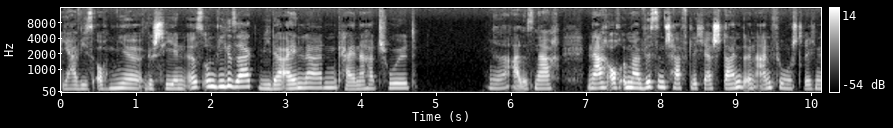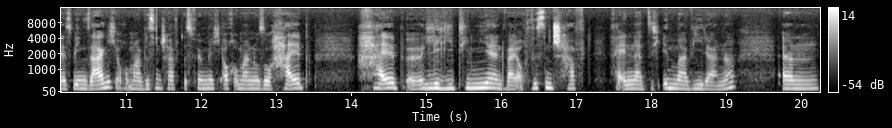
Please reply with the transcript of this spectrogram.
ja, wie es auch mir geschehen ist. Und wie gesagt, wieder einladen, keiner hat Schuld. Ne, alles nach, nach auch immer wissenschaftlicher Stand in Anführungsstrichen. Deswegen sage ich auch immer, Wissenschaft ist für mich auch immer nur so halb, halb äh, legitimierend, weil auch Wissenschaft verändert sich immer wieder. Ne? Ähm,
